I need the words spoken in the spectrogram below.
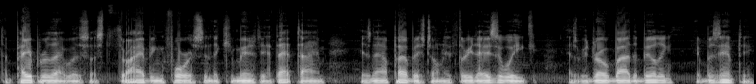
the paper that was a thriving force in the community at that time is now published only three days a week. As we drove by the building, it was empty.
